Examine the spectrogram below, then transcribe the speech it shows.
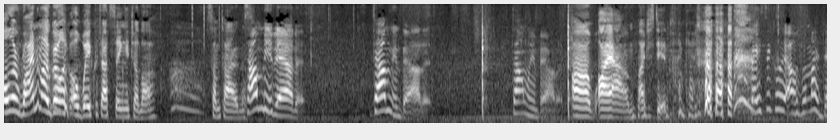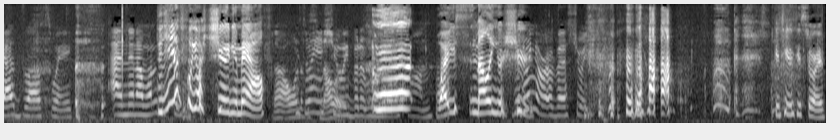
Although Ryan and I go like a week without seeing each other. Sometimes. Tell me about it. Tell me about it. Tell me about it. Uh, I am. I just did. Basically, I was at my dad's last week, and then I wanted. Did to you just put your shoe in your mouth? No, I I was wanted to doing a smell shoey, it. but it was one. Why are you smelling your You're shoe? doing a reverse shoey. Continue with your story.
